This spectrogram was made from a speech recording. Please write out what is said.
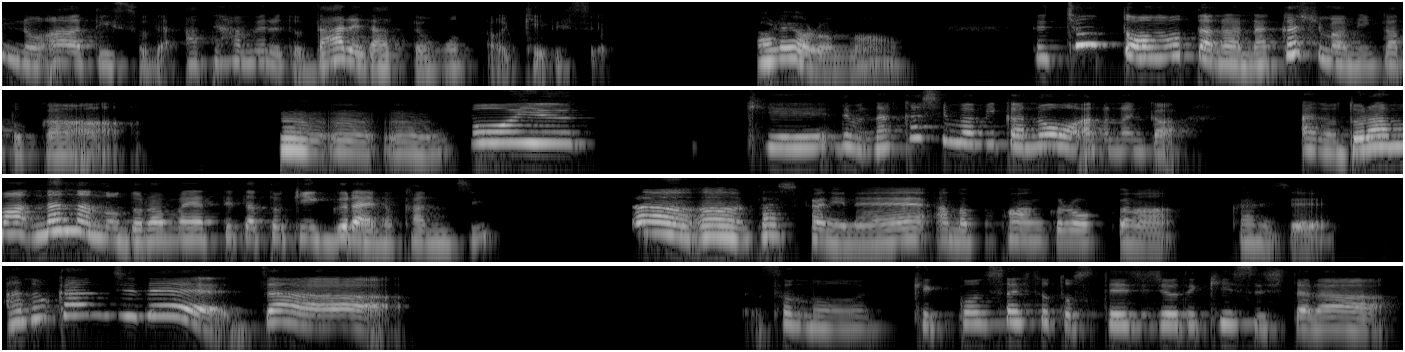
人のアーティストで当てはめると誰だって思ったわけですよ。あれやろな。でちょっと思ったのは中島美嘉とかうんうんうん。こういう系でも中島美嘉のあのなんかあのドラマ7のドラマやってた時ぐらいの感じ？うんうん、確かにね。あのパンクロックな感じ。あの感じでじゃあその結婚した人とステージ上でキスしたら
